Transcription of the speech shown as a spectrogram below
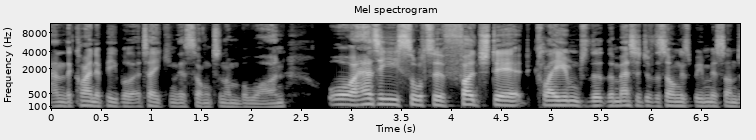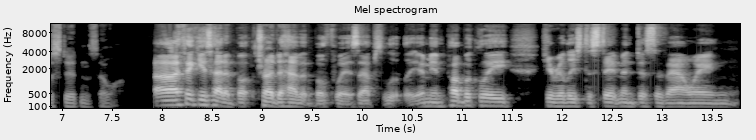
and the kind of people that are taking this song to number one? Or has he sort of fudged it, claimed that the message of the song has been misunderstood, and so on? Uh, I think he's had it bo- tried to have it both ways. Absolutely. I mean, publicly, he released a statement disavowing,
